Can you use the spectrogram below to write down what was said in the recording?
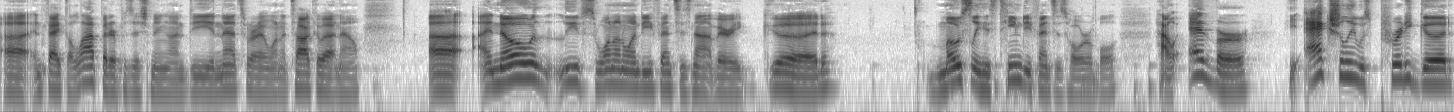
Uh, in fact, a lot better positioning on D, and that's what I want to talk about now. Uh, I know Leafs one-on-one defense is not very good. Mostly his team defense is horrible. However, he actually was pretty good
